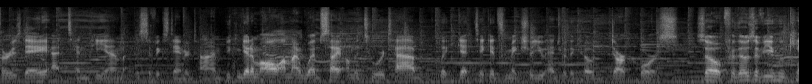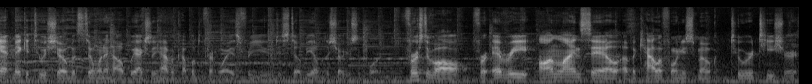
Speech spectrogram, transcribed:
Thursday at 10 p.m. Pacific Standard Time. You can get them all on my website on the tour tab. Click get tickets and make sure you enter the code Dark Horse. So for those of you who can't make it to a show but still want to help, we actually have a couple different ways for you to still be able to show your support. First of all, for every online sale of a California Smoke Tour t-shirt,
